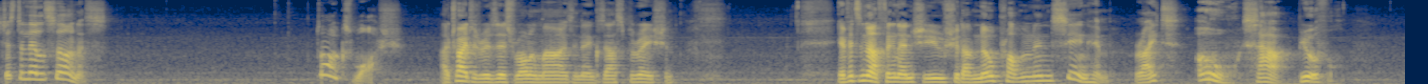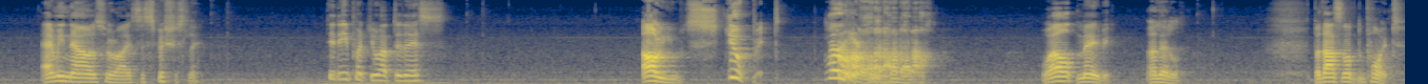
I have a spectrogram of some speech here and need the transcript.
just a little soreness. Dog's wash. I tried to resist rolling my eyes in exasperation. If it's nothing, then you should have no problem in seeing him, right? Oh, Sao, beautiful. Emi narrows her eyes suspiciously. Did he put you up to this? Oh, you stupid! Well, maybe. A little. But that's not the point.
